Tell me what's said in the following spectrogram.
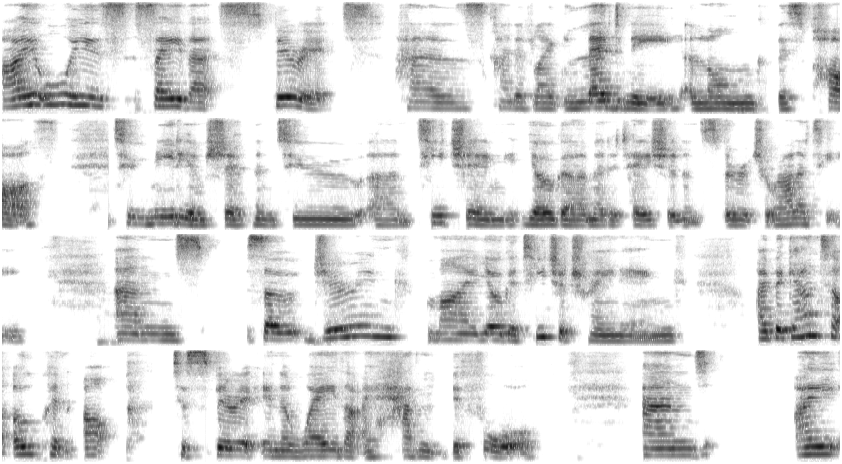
I always say that spirit has kind of like led me along this path to mediumship and to um, teaching yoga, meditation, and spirituality. And so during my yoga teacher training, I began to open up to spirit in a way that I hadn't before. And I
